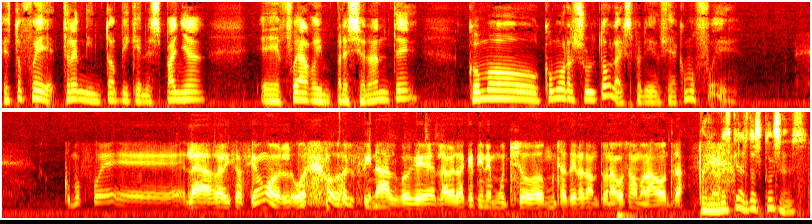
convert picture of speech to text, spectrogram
esto fue trending topic en España, eh, fue algo impresionante. ¿Cómo, ¿Cómo resultó la experiencia? ¿Cómo fue? ¿Cómo fue eh, la realización o el, o el, final? Porque la verdad que tiene mucho mucha tela tanto una cosa como la otra. Pues la verdad es que las dos cosas.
